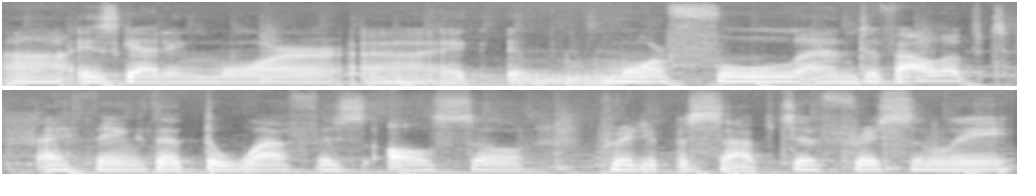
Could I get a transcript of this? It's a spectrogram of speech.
uh, is getting more, uh, more full and developed. I think that the WEF is also pretty perceptive recently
